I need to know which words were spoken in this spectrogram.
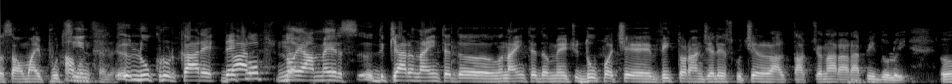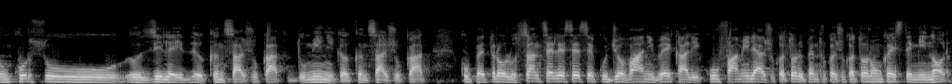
20% sau mai Am puțin. înțeles. Uh, Lucruri care Deci dar opt- noi da. am mers uh, chiar înainte de, înainte de meci, după ce Victor Angelescu, celălalt acționar al Rapidului, în cursul uh, zilei uh, când s-a jucat, duminică când s-a jucat cu Petrolul, să înțelesese cu Giovanni Becali, cu familia jucătorului, pentru că jucătorul încă este minor,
